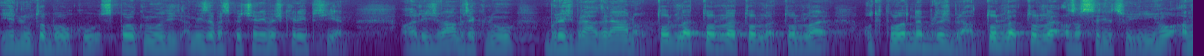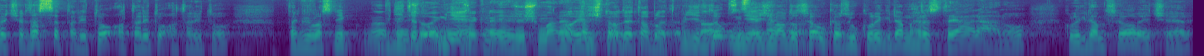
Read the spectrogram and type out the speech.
jednu tobolku spolknout a mít zabezpečený veškerý příjem. Ale když vám řeknu, budeš brát ráno tohle, tohle, tohle, tohle, odpoledne budeš brát tohle, tohle a zase něco jiného a večer zase tady to a tady to a tady to, tak vy vlastně no, vidíte to u mě. řekne, Ježíš no, Ježíš to je tablet. A vidíte no, to u mě, že vám to třeba ukazuju, kolik dám hrst já ráno, kolik dám třeba večer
